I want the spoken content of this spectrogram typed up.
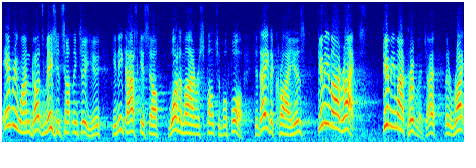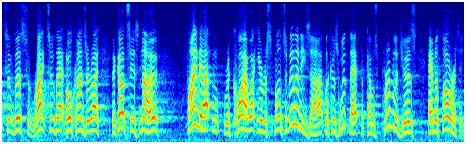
Everyone, God's measured something to you. You need to ask yourself, what am I responsible for? Today, the cry is, give me my rights. Give me my privilege. I, the rights of this and rights of that and all kinds of rights. But God says, no, find out and require what your responsibilities are because with that becomes privileges and authority.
